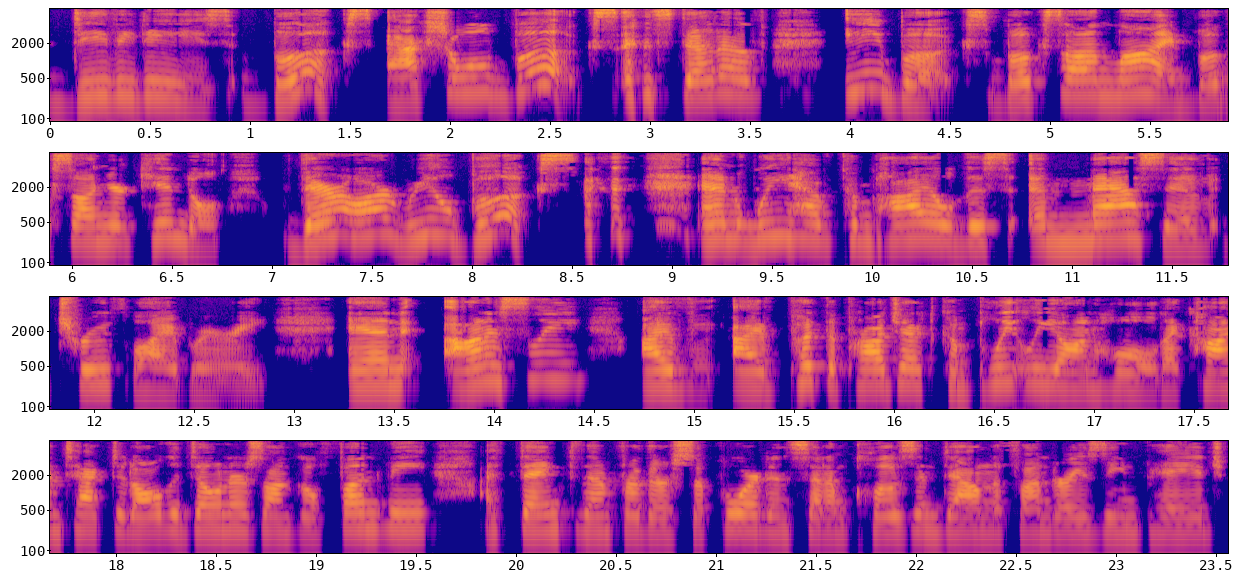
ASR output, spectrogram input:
DVDs, books, actual books, instead of ebooks, books online, books on your Kindle. There are real books. and we have compiled this uh, massive truth library. And honestly, I've I've put the project completely on hold. I contacted all the donors on GoFundMe. I thanked them for their support and said I'm closing down the fundraising page.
